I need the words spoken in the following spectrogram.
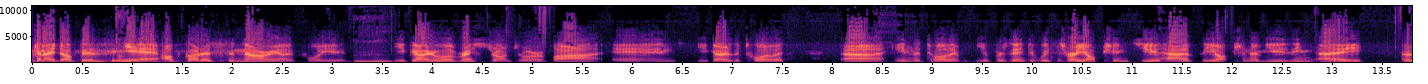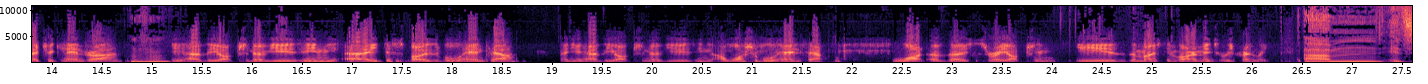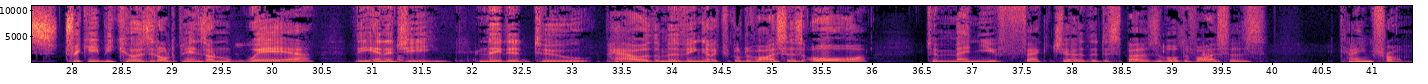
G'day, doctors. Yeah, I've got a scenario for you. You go to a restaurant or a bar and you go to the toilet. Uh, in the toilet, you're presented with three options. You have the option of using a electric hand dryer. You have the option of using a disposable hand towel, and you have the option of using a washable hand towel. What of those three options is the most environmentally friendly? Um, it's tricky because it all depends on where the energy needed to power the moving electrical devices or to manufacture the disposable devices came from.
